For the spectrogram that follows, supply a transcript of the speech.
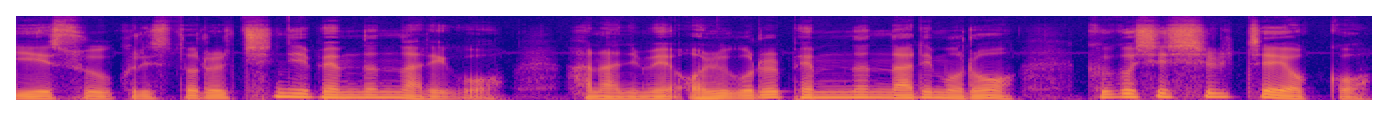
예수 그리스도를 친히 뵙는 날이고 하나님의 얼굴을 뵙는 날이므로 그것이 실제였고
